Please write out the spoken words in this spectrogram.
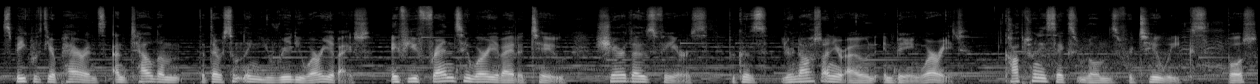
speak with your parents, and tell them that there's something you really worry about. If you've friends who worry about it too, share those fears because you're not on your own in being worried. COP26 runs for two weeks, but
